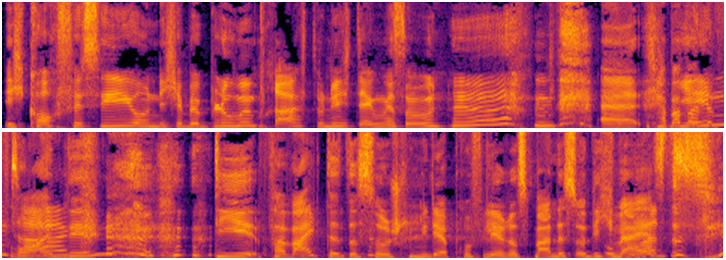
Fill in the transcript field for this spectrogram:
ich koche für sie und ich habe ihr Blumen gebracht und ich denke mir so, äh, ich habe aber eine Freundin, Tag. die verwaltet das Social Media Profil ihres Mannes und ich What? weiß, dass sie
